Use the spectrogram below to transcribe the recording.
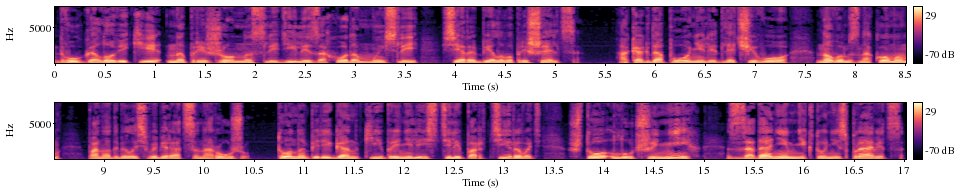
Двухголовики напряженно следили за ходом мыслей серо-белого пришельца. А когда поняли, для чего новым знакомым понадобилось выбираться наружу, то на перегонки принялись телепортировать, что лучше них с заданием никто не справится.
